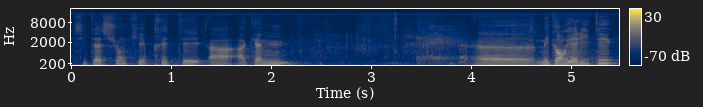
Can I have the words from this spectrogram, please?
citation qui est prêtée à, Camus, euh, mais qu'en réalité,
